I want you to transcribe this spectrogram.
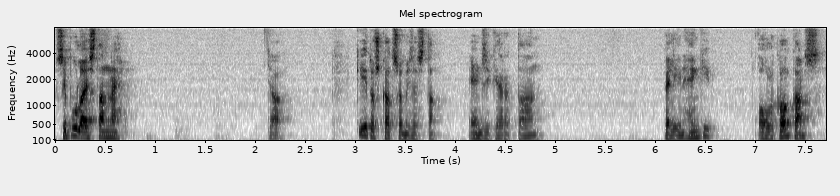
sipuleistanne ja kiitos katsomisesta ensi kertaan. Pelin henki olkoon kanssa.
